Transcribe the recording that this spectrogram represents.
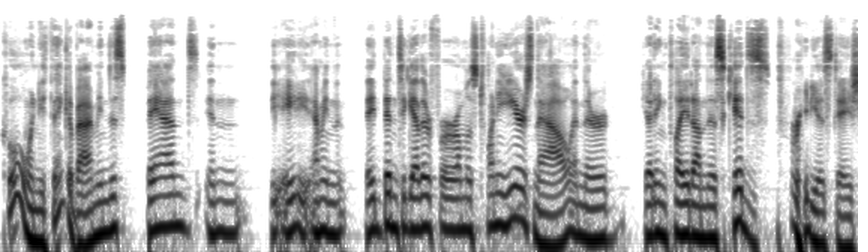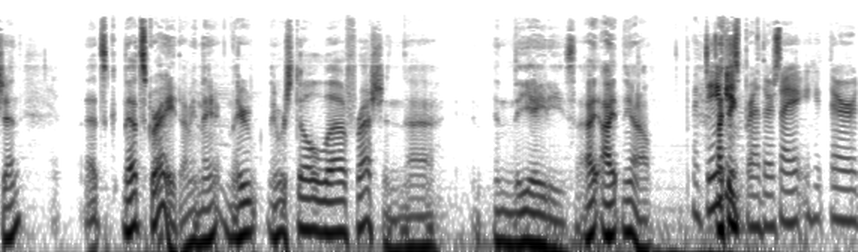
cool when you think about it. I mean, this band in the 80s, I mean, they'd been together for almost 20 years now and they're getting played on this kids radio station. That's that's great. I mean, they they they were still uh, fresh in uh, in the 80s. I, I you know, the davies think- brothers i they're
